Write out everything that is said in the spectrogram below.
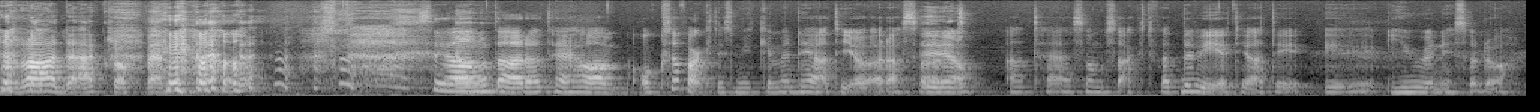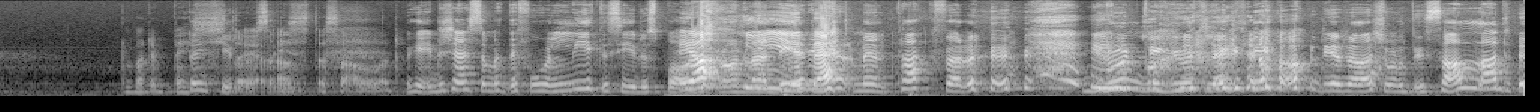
Bra där kroppen. Så jag Ja. antar att det har också faktiskt mycket med det att göra. Så Ja. att, att det är som sagt, för att det vet jag att i, i juni så då, då var det bästa jag visste sallad. Okej, det känns som att det får lite sidospår Ja, från värderingar, men tack för grundlig utläggning om din relation till sallad.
